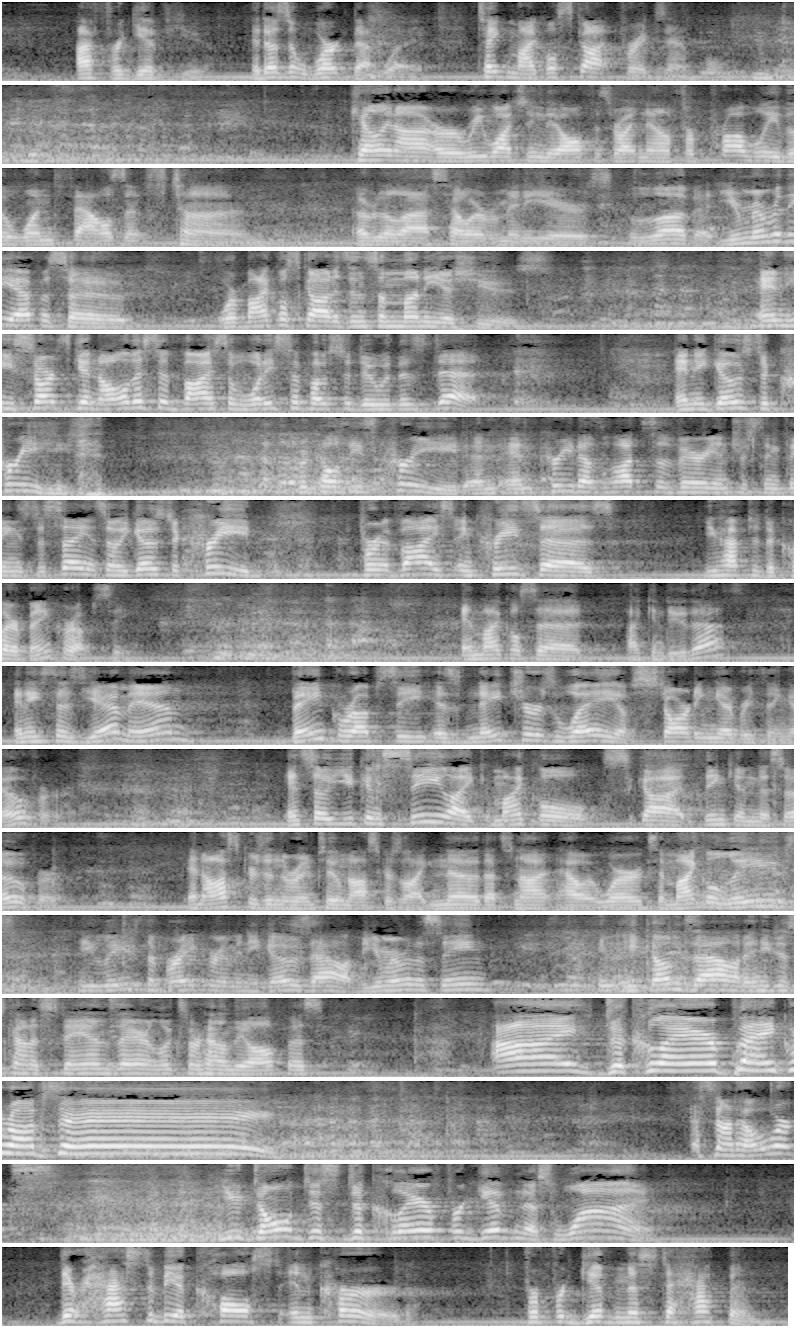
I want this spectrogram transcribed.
I forgive you. It doesn't work that way. Take Michael Scott, for example. Kelly and I are rewatching The Office right now for probably the 1000th time over the last however many years. Love it. You remember the episode where Michael Scott is in some money issues? And he starts getting all this advice of what he's supposed to do with his debt. And he goes to Creed. because he's Creed, and, and Creed has lots of very interesting things to say. And so he goes to Creed for advice, and Creed says, You have to declare bankruptcy. And Michael said, I can do that? And he says, Yeah, man. Bankruptcy is nature's way of starting everything over. And so you can see, like, Michael Scott thinking this over. And Oscar's in the room too, and Oscar's like, No, that's not how it works. And Michael leaves, he leaves the break room and he goes out. Do you remember the scene? He, he comes out and he just kind of stands there and looks around the office. I declare bankruptcy! That's not how it works. You don't just declare forgiveness. Why? There has to be a cost incurred for forgiveness to happen.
